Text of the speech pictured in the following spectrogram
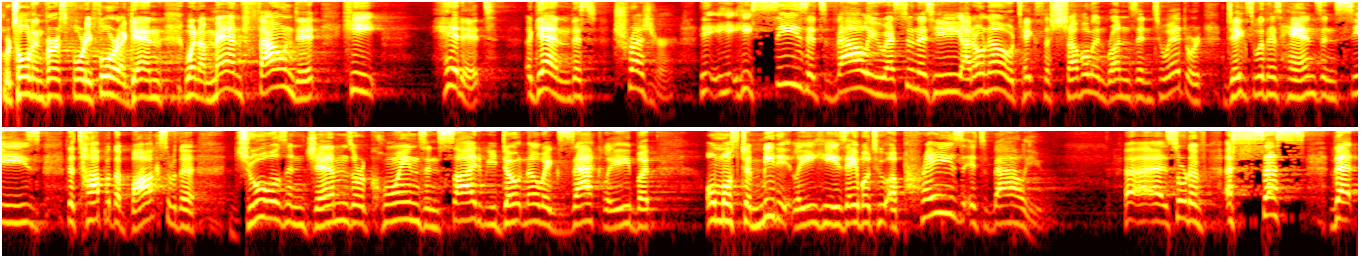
We're told in verse 44 again, when a man found it, he hid it. Again, this treasure. He, he, he, sees its value as soon as he, I don't know, takes the shovel and runs into it, or digs with his hands and sees the top of the box or the jewels and gems or coins inside. We don't know exactly, but almost immediately he is able to appraise its value, uh, sort of assess that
